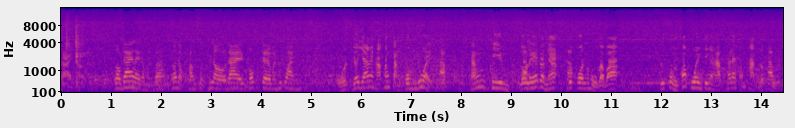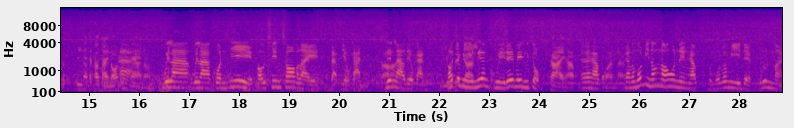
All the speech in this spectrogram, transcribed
ใช่ครับเราได้อะไรกับมันบ้างนอกจากความสุขที่เราได้พบเจอมันทุกวันโอ้เยอะแยะเลยครับทั้งสังคมด้วย ครับ ทั้งทีมโรเลสแบบเนี้ยครับ ทุกคนโอ้โหแบบว่า คือผมเหมือนครอบครัวจริงๆอะครับ ถ้าได้สัมผัสแบบครับโอ้โหพี่น่าจะเข้าใจเนาะอ่าแน่เนาะ เวลาเวลาคนที่เขาชื่นชอบอะไรแบบเดียวกันครับเรื่องราวเดียวกันมาอยู่เขาจะมีด้วยกัน เรื่องคุยได้ไม่รู้จบใช่ครับ นะครับ ประมาณนั้น อย่างสมมติมีน้องๆคนหนึ่งครับ สมมุติว่ามีเด็กรุ่นใหม่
